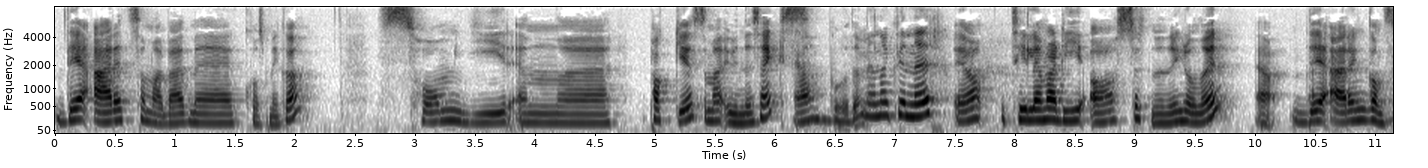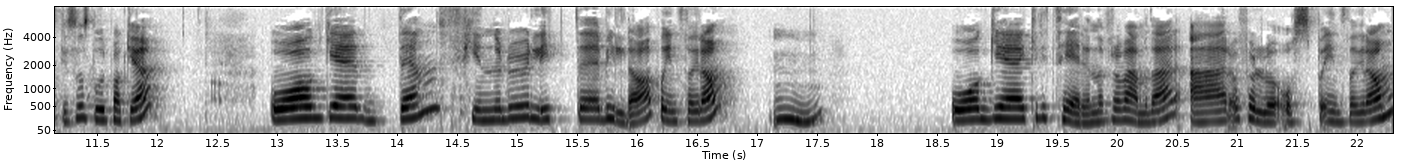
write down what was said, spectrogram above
Det er et samarbeid med Cosmica, som gir en eh, pakke som er unisex, Ja, både menn og kvinner. ja, til en verdi av 1700 kroner. Ja. Det er en ganske så stor pakke. Og eh, den finner du litt eh, bilde av på Instagram. Mhm. Og eh, kriteriene for å være med der er å følge oss på Instagram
